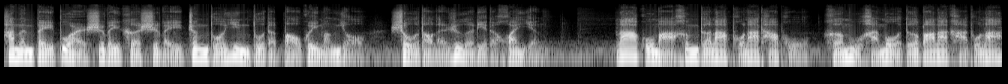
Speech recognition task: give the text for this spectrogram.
他们被布尔什维克视为争夺印度的宝贵盟友，受到了热烈的欢迎。拉古马亨德拉普拉塔普和穆罕默德巴拉卡图拉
